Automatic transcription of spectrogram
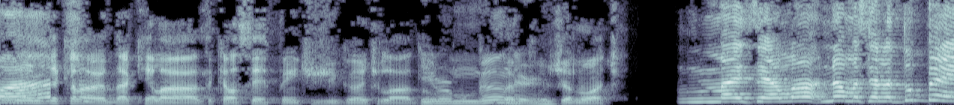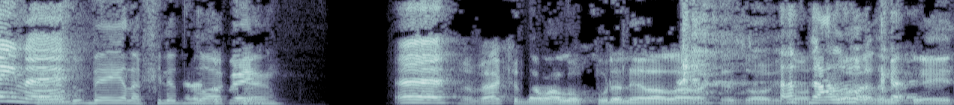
acho- daquela, daquela, daquela serpente gigante lá do. Geonote? Mas ela. Não, mas ela é do bem, Ela né? é do bem, ela é filha do Ela é do Loki, né? É. Vai que dá uma loucura nela lá, ela resolve uma Dá porrada louca, no.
